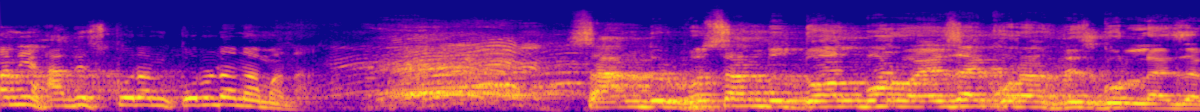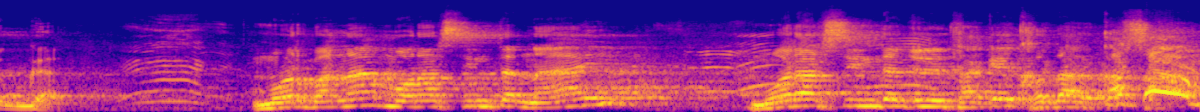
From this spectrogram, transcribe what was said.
মানে হাদিস, কোরআন কোনটা না মানা। চান্দুর ভোসান্দুর দল বড় হয়ে যায়, কোরআন হাদিস গোল্লায় যাক মরবা না, মরার চিন্তা নাই। মরার চিন্তা যদি থাকে, খোদার কসম,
